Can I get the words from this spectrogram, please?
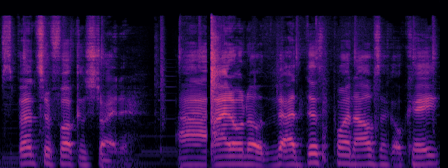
Spencer fucking Strider. I, I don't know. At this point, I was like, okay,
